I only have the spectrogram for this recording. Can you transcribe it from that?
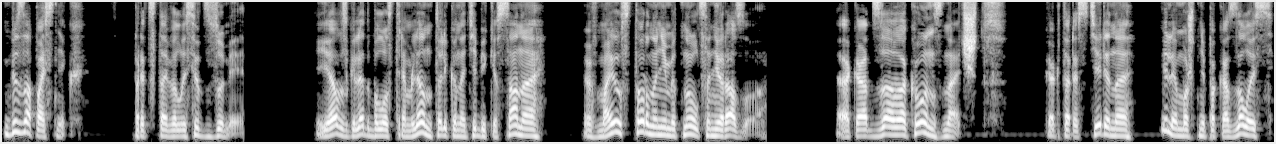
Безопасник», — представилась Идзуми. Её взгляд был устремлен только на Тибики-сана, в мою сторону не метнулся ни разу. «Акадзава-кун, значит?» Как-то растерянно, или, может, не показалось,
